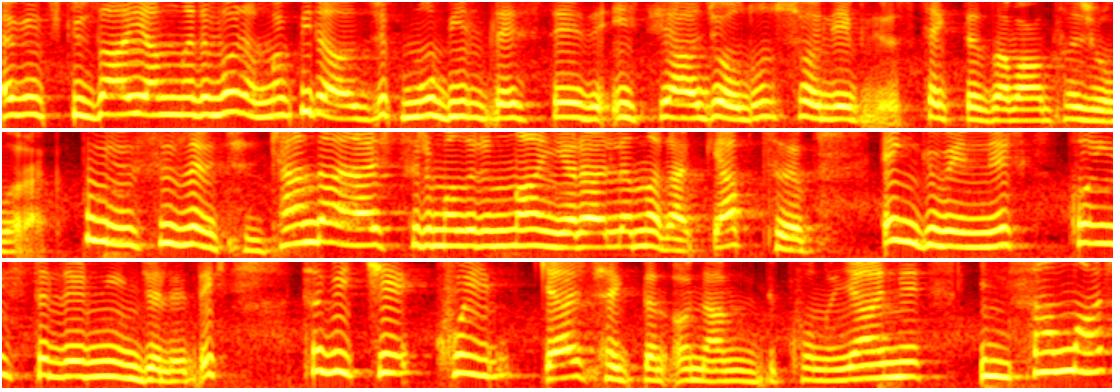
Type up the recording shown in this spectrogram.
Evet güzel yanları var ama birazcık mobil desteğe de ihtiyacı olduğunu söyleyebiliriz tek dezavantaj olarak. Bugün sizler için kendi araştırmalarımdan yararlanarak yaptığım en güvenilir coin sitelerini inceledik. Tabii ki coin gerçekten önemli bir konu. Yani insanlar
